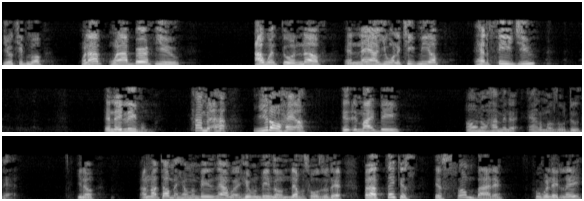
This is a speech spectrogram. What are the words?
You're keeping me up. When I, when I birthed you, I went through enough, and now you want to keep me up, I had to feed you, and they leave them. How many, how, you don't have, it, it might be, I don't know how many animals will do that. You know, I'm not talking about human beings now, but human beings are never supposed to do that. But I think it's, it's somebody who, when they lay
